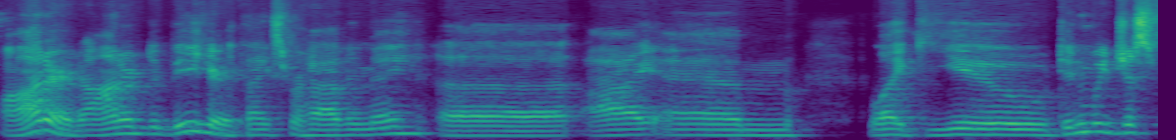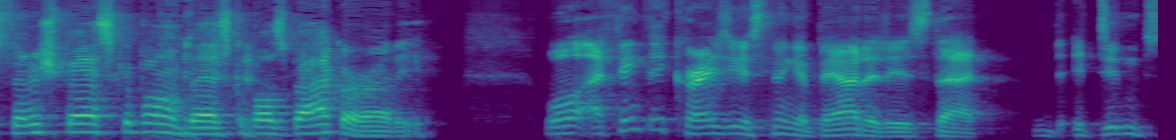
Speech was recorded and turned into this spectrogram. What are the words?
Honored, honored to be here. Thanks for having me. Uh, I am like you. Didn't we just finish basketball and basketball's back already? Well, I think the craziest thing about it is that it didn't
